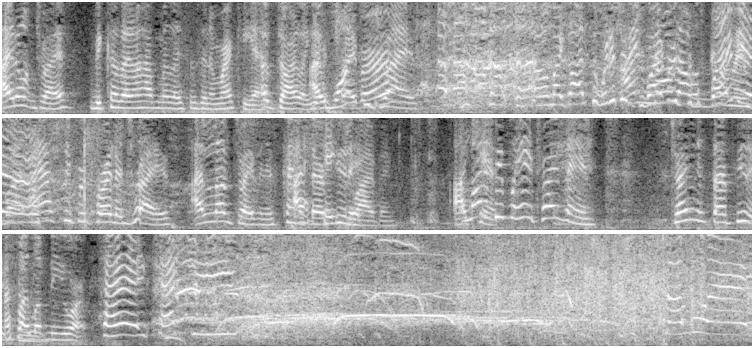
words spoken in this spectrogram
I don't drive because I don't have my license in America yet. Oh, darling, I want driver? to drive. oh my God! So where does your I know that was drive coming, you? but I actually prefer to drive. I love driving. It's kind I of therapeutic. hate driving. A I lot of people hate driving. Driving is therapeutic. That's why I love New York. Hey, taxis! Subway!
